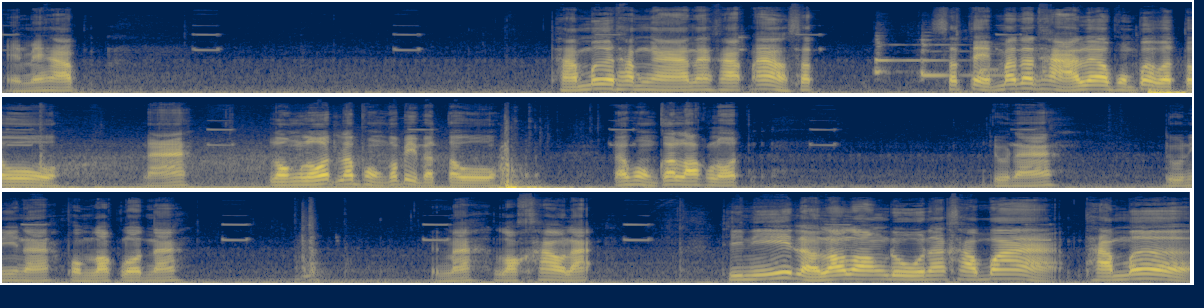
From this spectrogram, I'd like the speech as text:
เห็นไหมครับทัมเมอร์ทำงานนะครับอ้าวสสเต็ปมาตรฐานเลยผมเปิดประตูนะ ลงรถแล้วผมก็ปิดประตู แล้วผมก็ล็อกรถ ดูนะ ดูนี่นะ ผมล็อกรถนะ เห็นไหมล็อกเข้าแล้วทีนี้เดี๋ยวเราลองดูนะครับว่าทัมเมอร์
